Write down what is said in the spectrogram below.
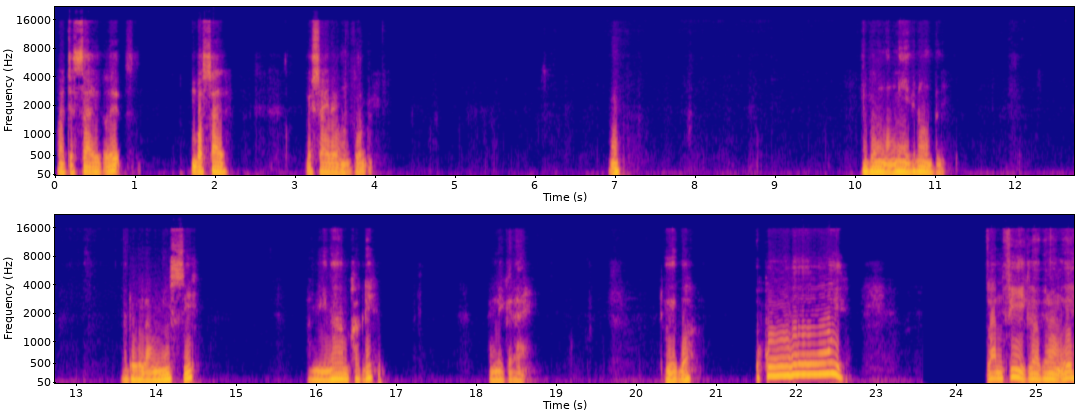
ว่าจะใส่ก็เลยบ่ใส่ไม่ใส่แบบมันพุ่นเนาะมา เบิ่งหลังนี้พี่น้องพุ่นมาดูหลังนี้สิหลังนี้งามคักดิหลังนี้ก็ได้ถืออกบ่โอ้โหยลันฟี่อีกแล้วพี่น้องเอ้ย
